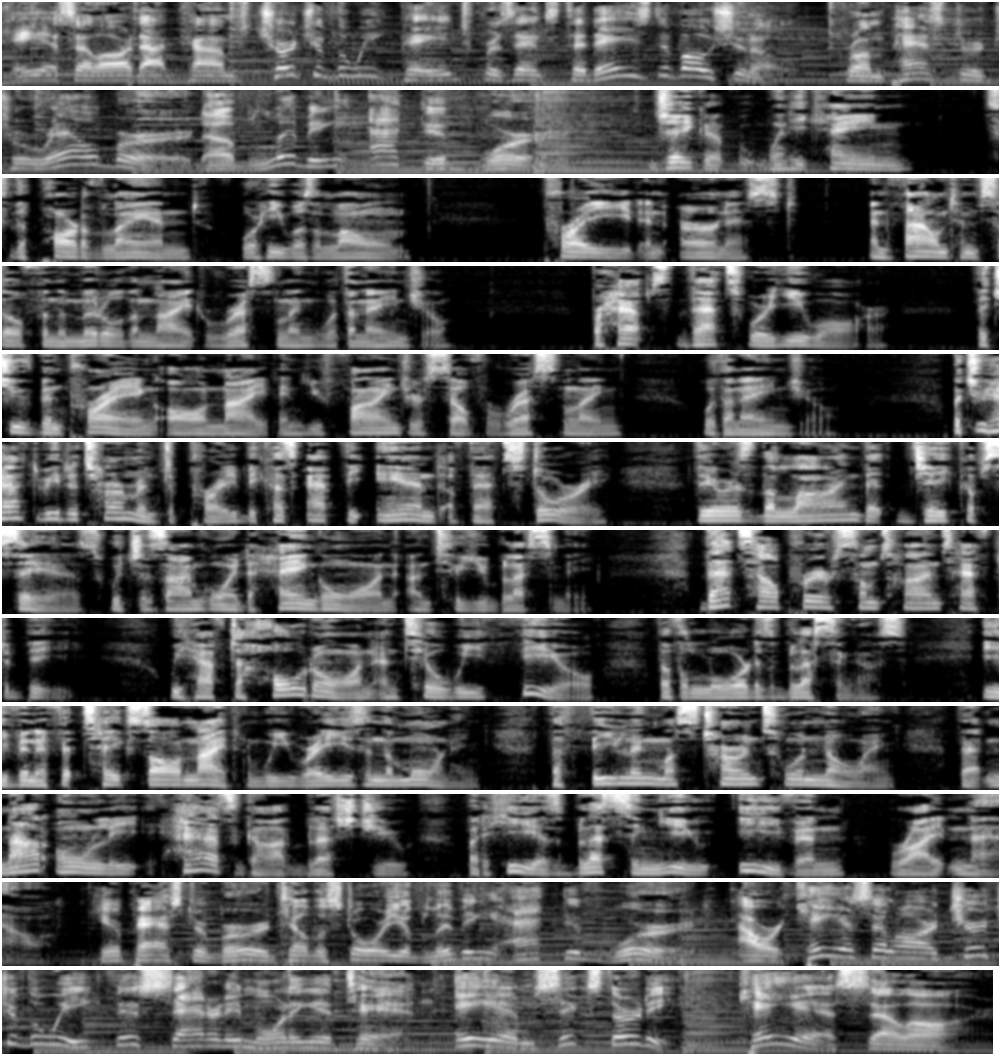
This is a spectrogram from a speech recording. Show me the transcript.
KSLR.com's Church of the Week page presents today's devotional from Pastor Terrell Byrd of Living Active Word. Jacob, when he came to the part of land where he was alone, prayed in earnest and found himself in the middle of the night wrestling with an angel. Perhaps that's where you are, that you've been praying all night and you find yourself wrestling with an angel. But you have to be determined to pray because at the end of that story, there is the line that Jacob says, which is, I'm going to hang on until you bless me. That's how prayers sometimes have to be. We have to hold on until we feel that the Lord is blessing us. Even if it takes all night and we raise in the morning, the feeling must turn to a knowing that not only has God blessed you, but He is blessing you even right now. Hear Pastor Byrd tell the story of Living Active Word, our KSLR Church of the Week this Saturday morning at 10, AM 630, KSLR.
